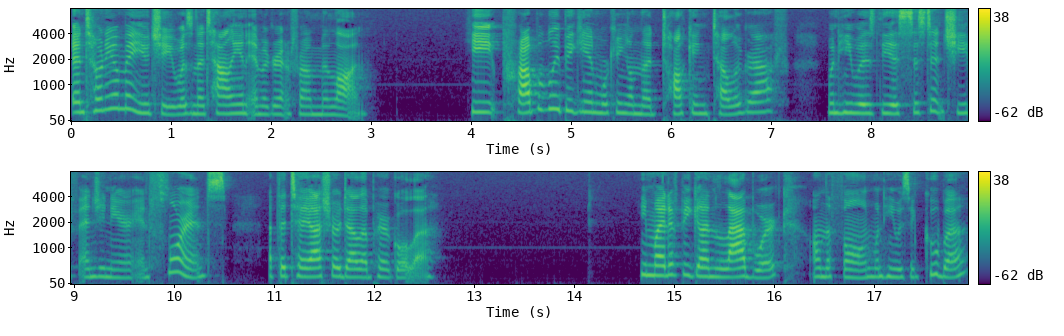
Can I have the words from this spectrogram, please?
Antonio Meucci was an Italian immigrant from Milan. He probably began working on the talking telegraph when he was the assistant chief engineer in Florence at the Teatro della Pergola. He might have begun lab work on the phone when he was in Cuba,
